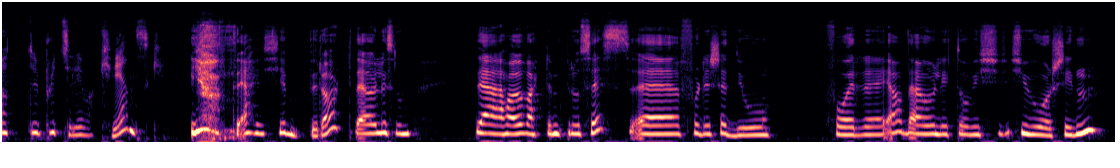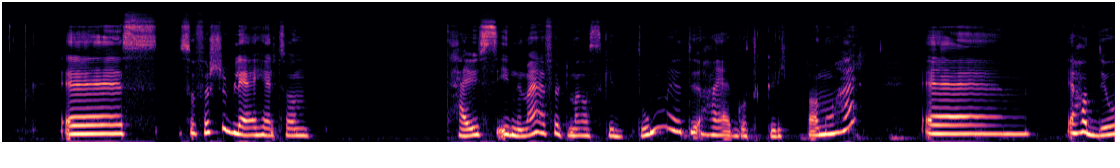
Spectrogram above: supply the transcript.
At du plutselig var kvensk? Ja, det er jo kjemperart. Det, jo liksom, det har jo vært en prosess, eh, for det skjedde jo for eh, Ja, det er jo litt over 20 år siden. Eh, så først så ble jeg helt sånn taus inni meg. Jeg følte meg ganske dum. Har jeg gått glipp av noe her? Jeg hadde jo,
